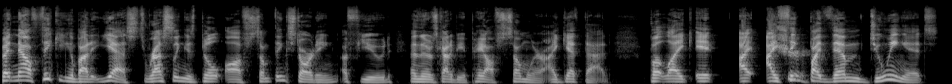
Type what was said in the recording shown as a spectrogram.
but now thinking about it, yes, wrestling is built off something starting a feud, and there's got to be a payoff somewhere. I get that, but like it, I I Sure. think by them doing it,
